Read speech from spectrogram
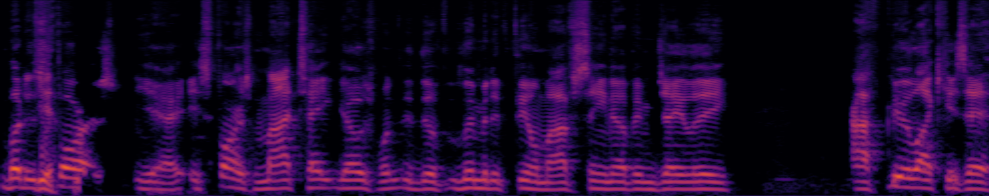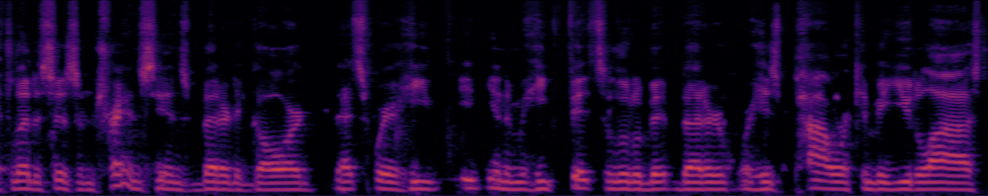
But as Yeah. far as yeah, as far as my take goes, when the limited film I've seen of him, Jay Lee, I feel like his athleticism transcends better to guard. That's where he you know he fits a little bit better, where his power can be utilized.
